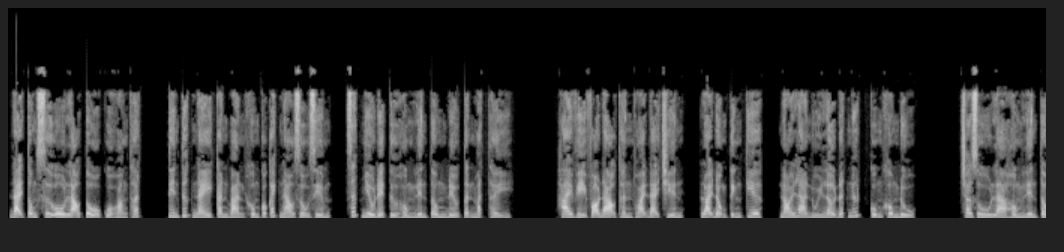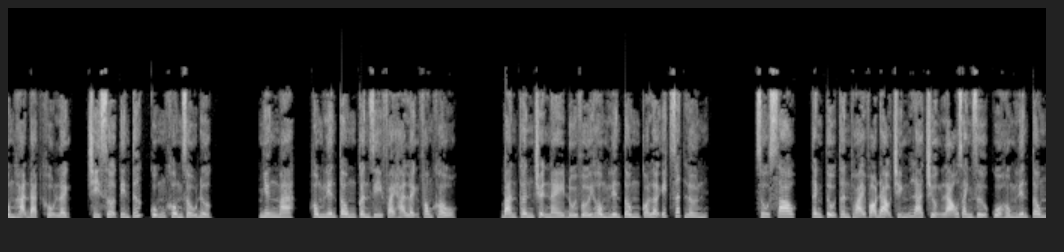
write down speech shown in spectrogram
đại tông sư ô lão tổ của hoàng thất. Tin tức này căn bản không có cách nào giấu giếm, rất nhiều đệ tử Hồng Liên Tông đều tận mắt thấy. Hai vị võ đạo thần thoại đại chiến, loại động tính kia, nói là núi lở đất nứt cũng không đủ. Cho dù là Hồng Liên Tông hạ đạt khẩu lệnh, chỉ sợ tin tức cũng không giấu được. Nhưng mà, Hồng Liên Tông cần gì phải hạ lệnh phong khẩu? Bản thân chuyện này đối với Hồng Liên Tông có lợi ích rất lớn. Dù sao, thành tựu thần thoại võ đạo chính là trưởng lão danh dự của Hồng Liên Tông.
